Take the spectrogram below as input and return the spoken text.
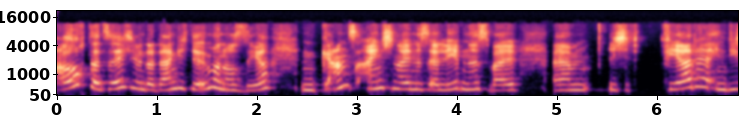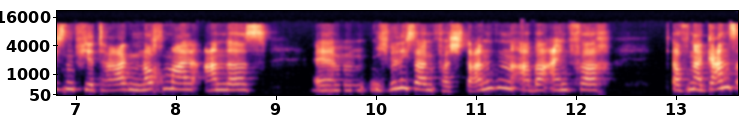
auch tatsächlich, und da danke ich dir immer noch sehr, ein ganz einschneidendes Erlebnis, weil ähm, ich Pferde in diesen vier Tagen nochmal anders ähm, ich will nicht sagen verstanden, aber einfach auf einer ganz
